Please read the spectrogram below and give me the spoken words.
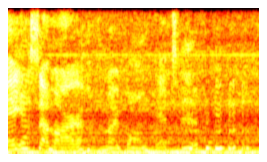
ASMR of my bong hit.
